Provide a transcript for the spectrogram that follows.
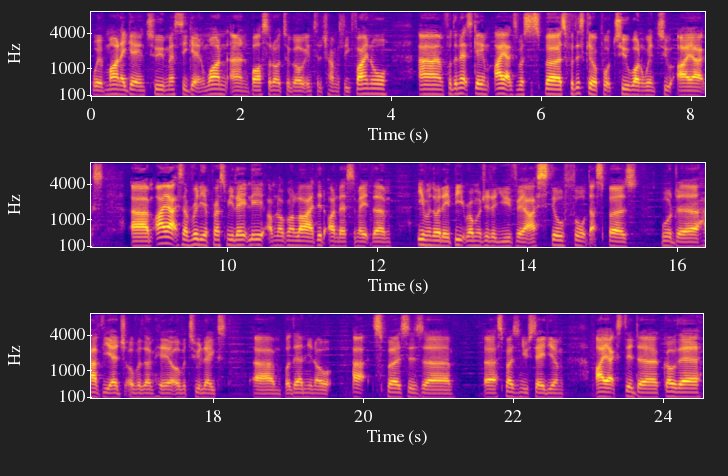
with Mane getting two, Messi getting one, and Barcelona to go into the Champions League final. And for the next game, Ajax versus Spurs. For this game, I put 2 1 win to Ajax. Um, Ajax have really impressed me lately. I'm not going to lie, I did underestimate them. Even though they beat Real Madrid and Juve, I still thought that Spurs would uh, have the edge over them here, over two legs. Um, but then, you know, at Spurs' uh, uh, Spurs' new stadium, Ajax did uh, go there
